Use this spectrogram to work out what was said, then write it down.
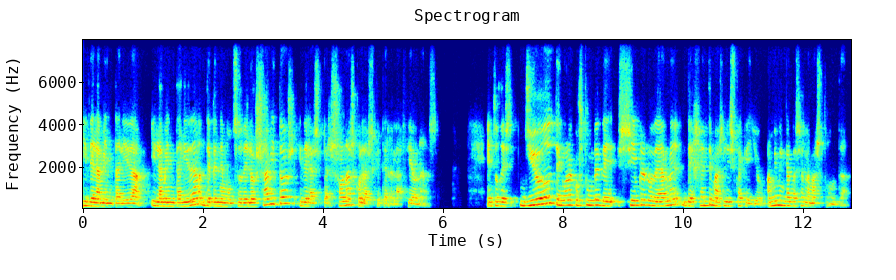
y de la mentalidad. Y la mentalidad depende mucho de los hábitos y de las personas con las que te relacionas. Entonces, yo tengo la costumbre de siempre rodearme de gente más lista que yo. A mí me encanta ser la más tonta.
